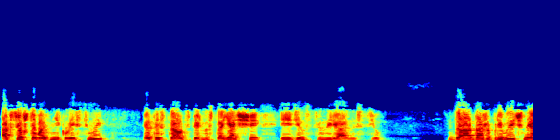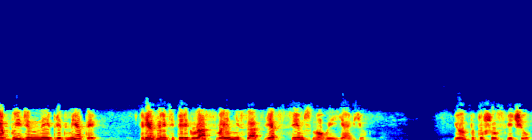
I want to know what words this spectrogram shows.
А все, что возникло из тьмы, это и стало теперь настоящей и единственной реальностью. Да, даже привычные обыденные предметы резали теперь глаз своим несоответствием с новой явью. И он потушил свечу.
